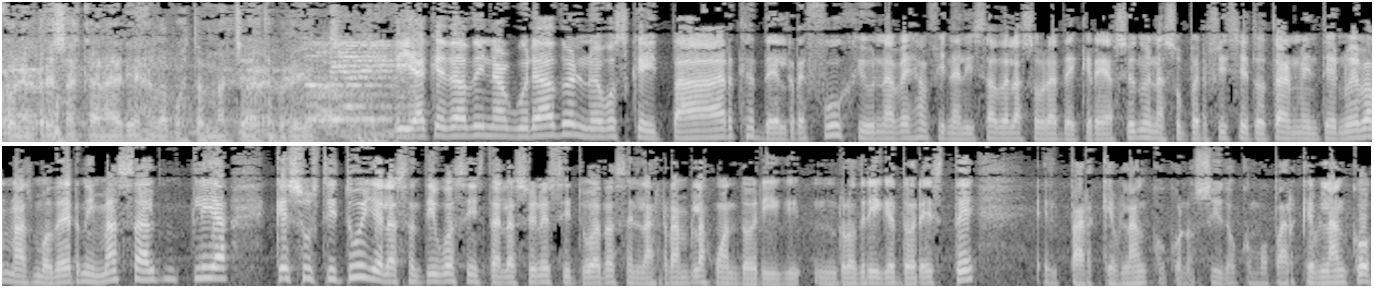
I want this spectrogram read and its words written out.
con empresas canarias en la puesta en marcha de este proyecto. Y ha quedado inaugurado el nuevo skate park del refugio. Una vez han finalizado las obras de creación de una superficie totalmente nueva, más moderna y más amplia que sustituye a las antiguas instalaciones situadas en las Ramblas Juan Rodríguez Doreste, el Parque Blanco, conocido como Parque Blanco,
